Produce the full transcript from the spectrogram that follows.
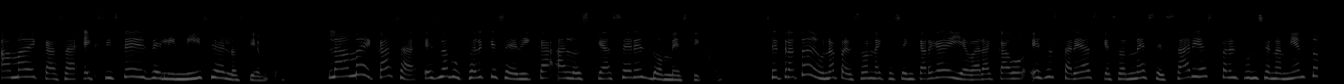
ama de casa existe desde el inicio de los tiempos. La ama de casa es la mujer que se dedica a los quehaceres domésticos. Se trata de una persona que se encarga de llevar a cabo esas tareas que son necesarias para el funcionamiento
